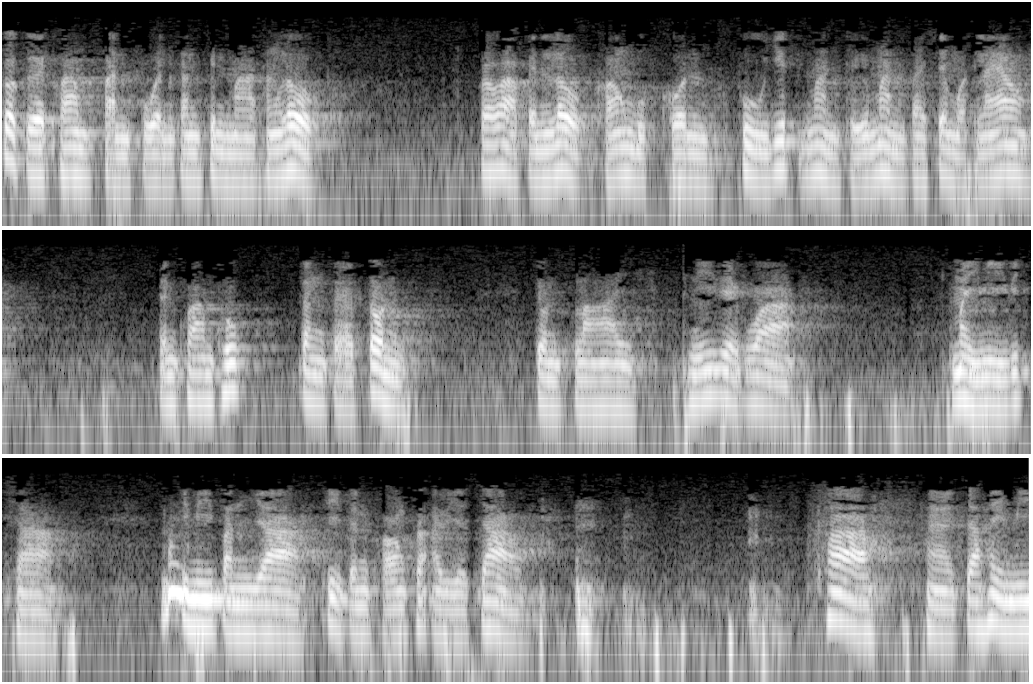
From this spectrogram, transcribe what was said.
ก็เกิดความปั่นป่วนกันขึ้นมาทั้งโลก เพราะว่าเป็นโลกของบุคคล ผู้ยึดมั่นถือมั่นไปเสียหมดแล้ว เป็นความทุกข์ตั้งแต่ต้นจนปลาย นี้เรียกว่าไม่มีวิชา ไม่มีปัญญาที่เป็นของพระอริยเจ้า ถ้าจะให้มี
